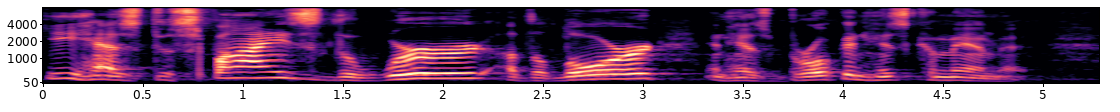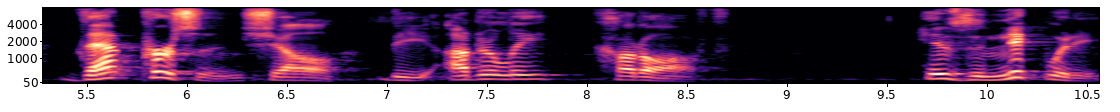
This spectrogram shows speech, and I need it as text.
he has despised the word of the Lord and has broken his commandment. That person shall be utterly cut off. His iniquity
